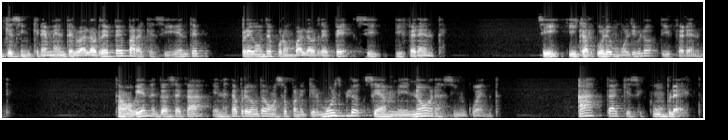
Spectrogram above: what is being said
que se incremente el valor de p para que el siguiente pregunte por un valor de p diferente. ¿Sí? Y calcule un múltiplo diferente. ¿Estamos bien? Entonces acá, en esta pregunta vamos a poner que el múltiplo sea menor a 50. Hasta que se cumpla esto.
